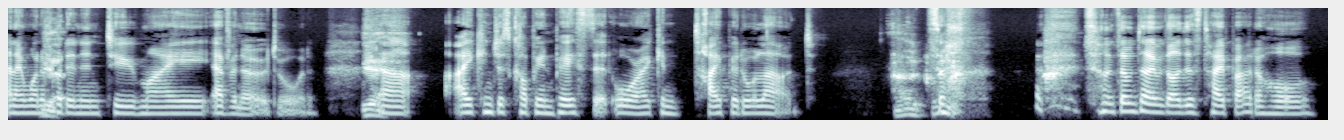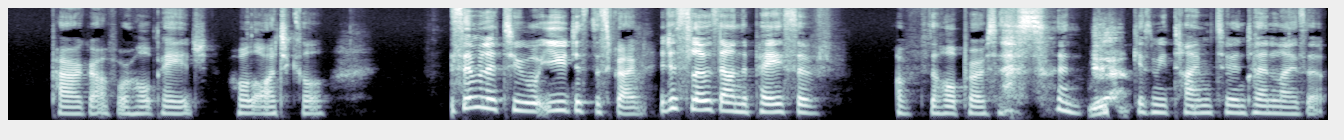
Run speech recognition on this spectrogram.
and I want to yeah. put it into my Evernote or whatever. Yes. Uh, I can just copy and paste it or I can type it all out. Oh, great. So, so sometimes I'll just type out a whole paragraph or a whole page, whole article. Similar to what you just described. It just slows down the pace of of the whole process and yeah. gives me time to internalize it.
